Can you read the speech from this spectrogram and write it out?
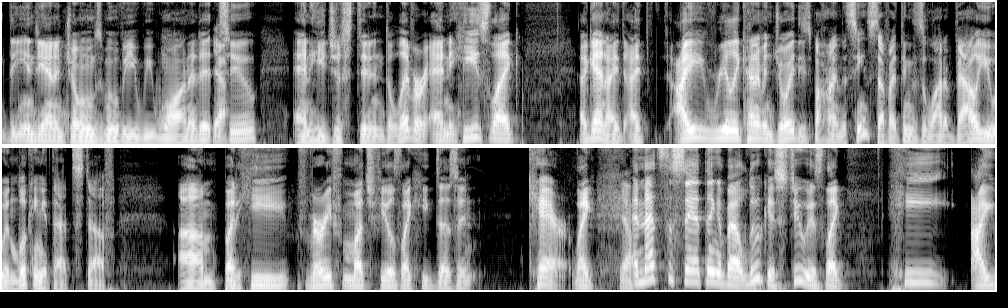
the Indiana Jones movie we wanted it Yeah. to, and he just didn't deliver. And he's like, again, I I I really kind of enjoy these behind the scenes stuff. I think there's a lot of value in looking at that stuff. Um, but he very much feels like he doesn't care. Like, Yeah. and that's the sad thing about Lucas too is like he. I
